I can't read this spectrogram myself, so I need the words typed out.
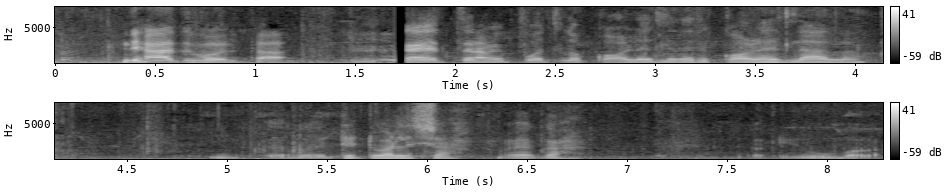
ना? ह्याच बोलता. काय तर आम्ही पोचलो कॉलेजला तरी कॉलेजला आलो. टिटवाला शा बघा. येऊ बघा.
